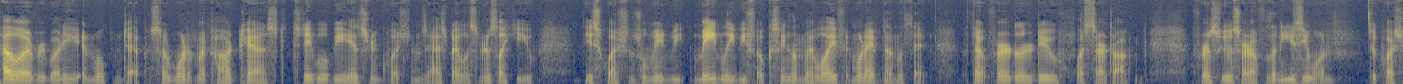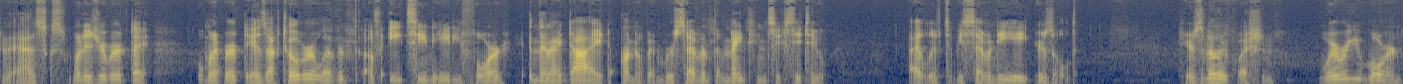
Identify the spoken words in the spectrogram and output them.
everybody, and welcome to episode one of my podcast. Today we'll be answering questions asked by listeners like you. These questions will mainly, mainly be focusing on my life and what I've done with it. Without further ado, let's start talking. First, we will start off with an easy one. The question asks, When is your birthday? Well, my birthday is October 11th of 1884, and then I died on November 7th of 1962. I lived to be 78 years old. Here's another question. Where were you born?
